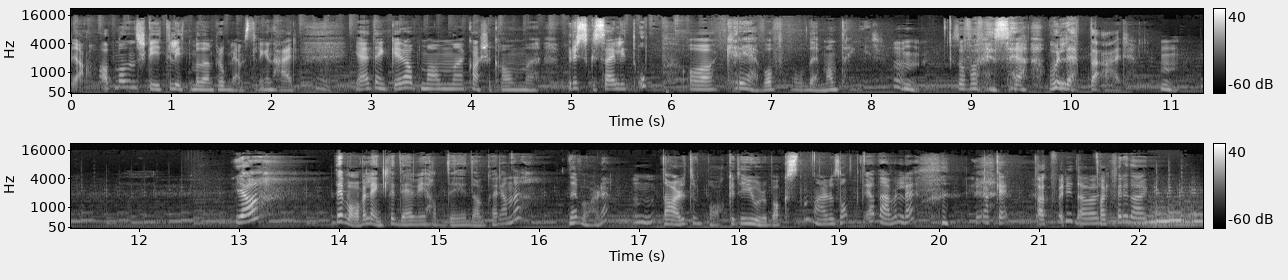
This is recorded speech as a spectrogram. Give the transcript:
ja, at, man, sliter litt med den problemstillingen her. Mm. Jeg tenker at man kanskje kan bryske seg litt opp og kreve å få det man trenger. Mm. Så får vi se hvor lett det er. Mm. Ja, det var vel egentlig det vi hadde i dag, Karianne. Det var det. Mm. Da er det tilbake til julebaksten, er det sånn? Ja, det er vel det. ok. Takk for i dag. Takk for i dag.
